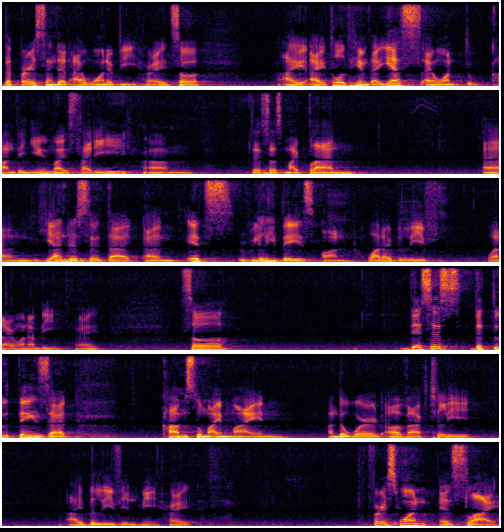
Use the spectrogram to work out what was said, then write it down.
the person that I want to be, right? So I, I told him that yes, I want to continue my study. Um, this is my plan. And he understood that. And it's really based on what I believe, what I want to be, right? So this is the two things that comes to my mind on the word of actually I believe in me, right? First one is lie.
